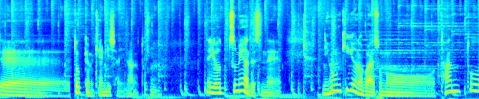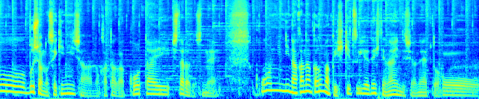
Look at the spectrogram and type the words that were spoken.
で特許の権利者になると、うん。で4つ目はですね日本企業の場合その担当部署の責任者の方が交代したらですね後任になかなかうまく引き継ぎができてないんですよねと、ほ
